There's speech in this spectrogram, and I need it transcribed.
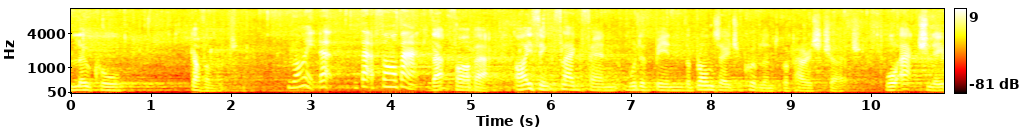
local government. Right, that, that far back? That far back. I think Flag Fen would have been the Bronze Age equivalent of a parish church, or actually,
